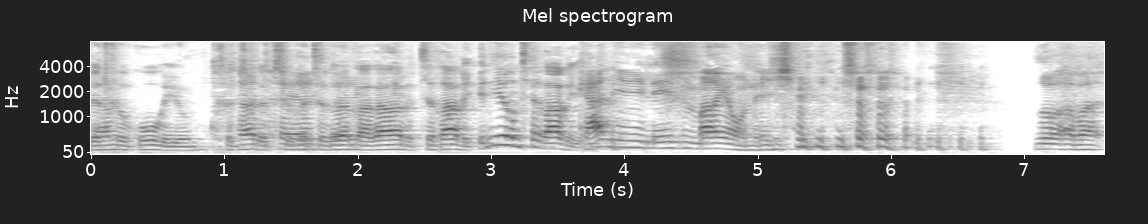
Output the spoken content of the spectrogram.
Ähm, Terrarium. Ter- Ter- Terrarium. In ihrem Terrarium. kann ich nicht lesen, mache ich auch nicht. so, aber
